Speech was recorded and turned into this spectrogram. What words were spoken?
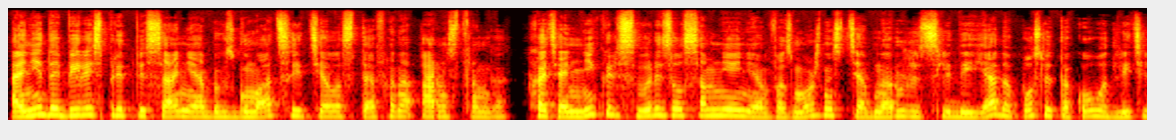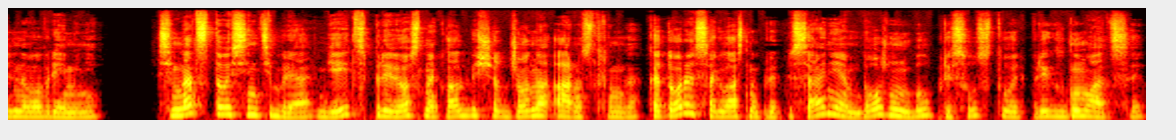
Они добились предписания об эксгумации тела Стефана Армстронга, хотя Никольс выразил сомнение в возможности обнаружить следы яда после такого длительного времени. 17 сентября Гейтс привез на кладбище Джона Армстронга, который, согласно предписаниям, должен был присутствовать при эксгумации.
